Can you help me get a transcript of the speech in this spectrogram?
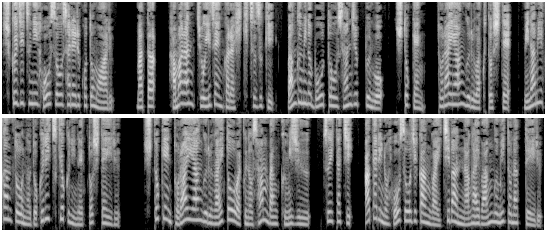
祝日に放送されることもある。また、ハマランチョ以前から引き続き、番組の冒頭30分を、首都圏、トライアングル枠として、南関東の独立局にネットしている。首都圏トライアングル該当枠の3番組中、1日、あたりの放送時間が一番長い番組となっている。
